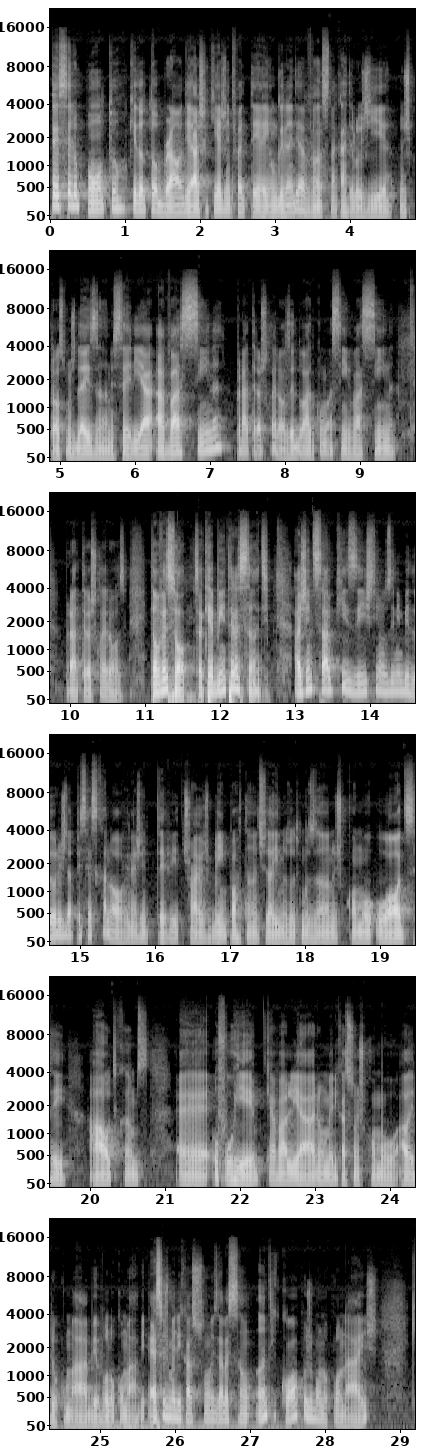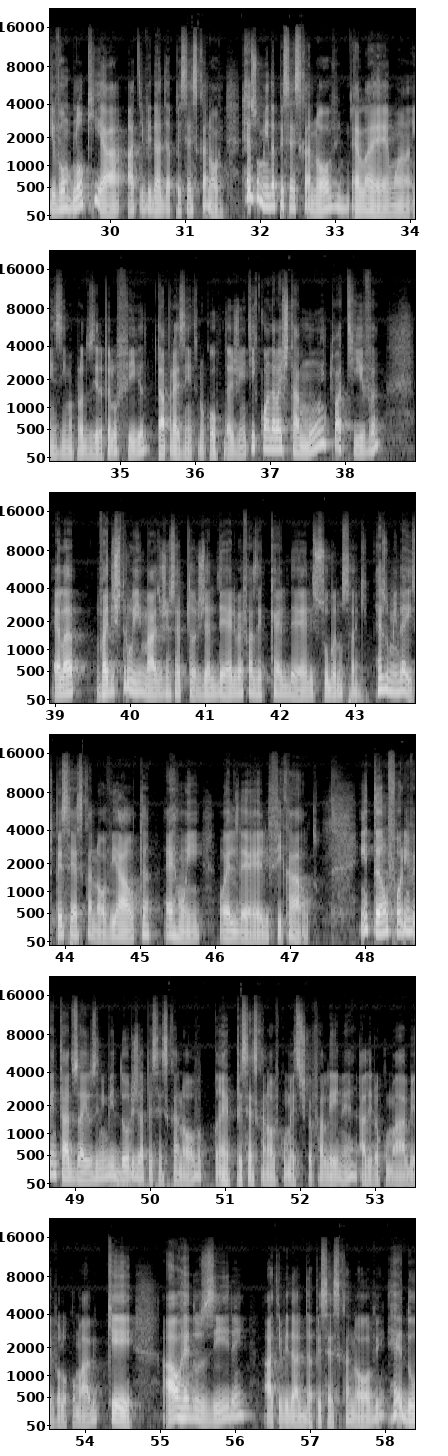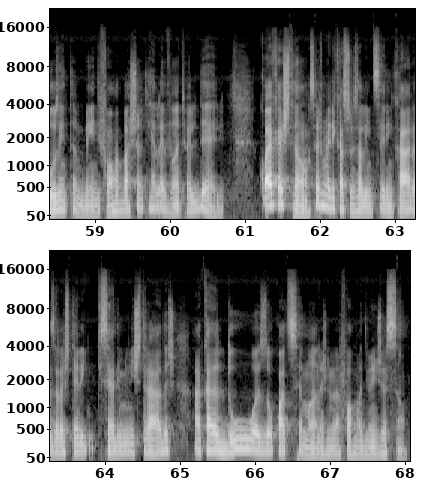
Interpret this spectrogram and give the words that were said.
Terceiro ponto que o Dr. Brown acha que a gente vai ter aí um grande avanço na cardiologia nos próximos 10 anos seria a vacina para aterosclerose. Eduardo, como assim? Vacina para aterosclerose. Então, vê só, isso aqui é bem interessante. A gente sabe que existem os inibidores da PCSK9, né? A gente teve trials bem importantes aí nos últimos anos, como o Odyssey Outcomes, é, o Fourier, que avaliaram medicações como alirocumab e evolocumab. Essas medicações, elas são anticorpos monoclonais que vão bloquear a atividade da PCSK9. Resumindo, a PCSK9 ela é uma enzima produzida pelo fígado, está presente no corpo da gente, e quando ela está muito ativa, ela vai destruir mais os receptores de LDL e vai fazer com que a LDL suba no sangue. Resumindo, é isso. PCSK9 alta é ruim, o LDL fica alto. Então, foram inventados aí os inibidores da PCSK9, é, PCSK9 como esses que eu falei, né, alirocumab e evolocumab, que ao reduzirem a atividade da PCSK9 reduzem também de forma bastante relevante o LDL. Qual é a questão? Essas medicações, além de serem caras, elas têm que ser administradas a cada duas ou quatro semanas, né, na forma de uma injeção.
